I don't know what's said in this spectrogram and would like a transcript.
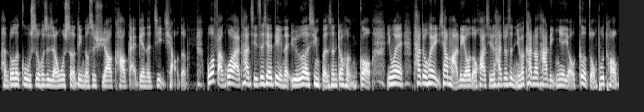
很多的故事或是人物设定都是需要靠改编的技巧的。不过反过来看，其实这些电影的娱乐性本身就很够，因为它就会像马里奥的话，其实它就是你会看到它里面有各种不同。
